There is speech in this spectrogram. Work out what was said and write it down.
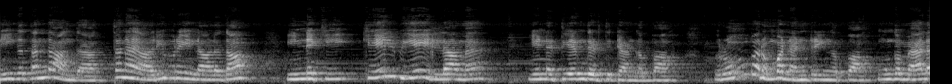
நீங்கள் தந்த அந்த அத்தனை அறிவுரையினால தான் இன்னைக்கு கேள்வியே இல்லாமல் என்னை தேர்ந்தெடுத்துட்டாங்கப்பா. ரொம்ப ரொம்ப நன்றிங்கப்பா. உங்கள் மேலே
